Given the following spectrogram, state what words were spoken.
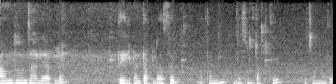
तांदूळ धुवून आहे आपलं. तेल पण तापलं असेल. आता मी लसूण टाकते त्याच्यामध्ये.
